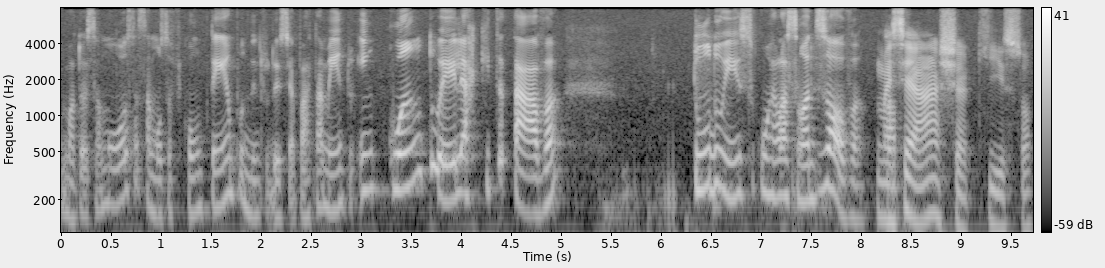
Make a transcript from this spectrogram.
matou essa moça, essa moça ficou um tempo dentro desse apartamento, enquanto ele arquitetava tudo isso com relação à desova. Mas você acha que só.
